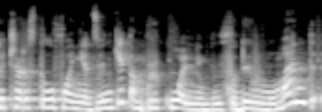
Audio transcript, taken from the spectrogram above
люди через телефонні дзвінки. Там прикольний був один момент,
